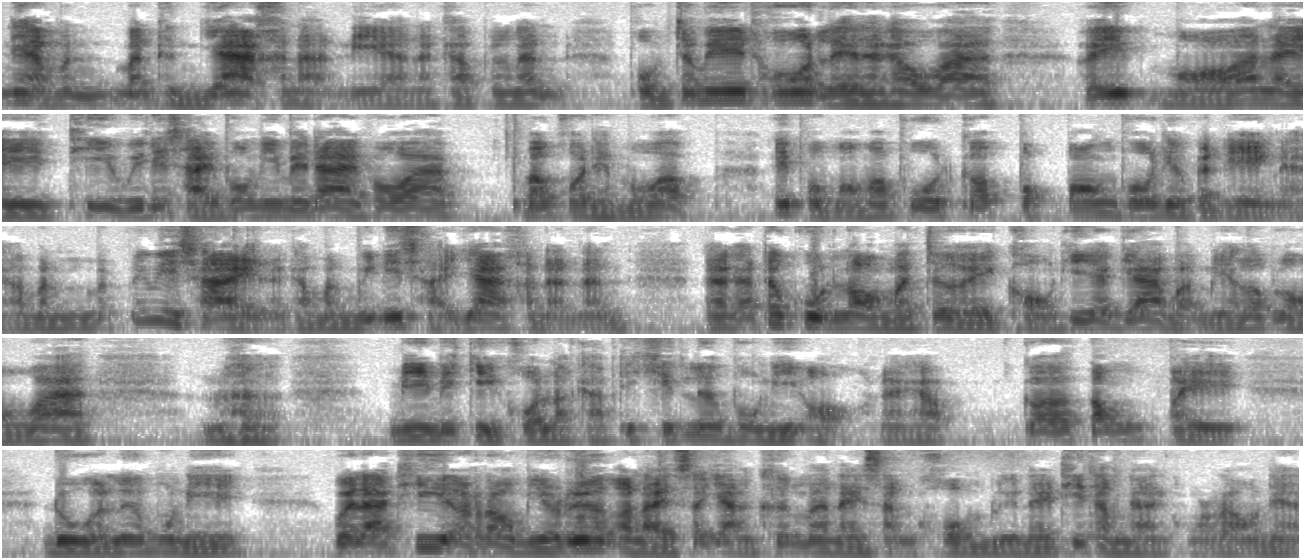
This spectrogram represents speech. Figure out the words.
เนี่ยมันมันถึงยากขนาดนี้นะครับ ดังนั้นผมจะไม่ได้โทษเลยนะครับว่าเฮ้ยหมออะไรที่วินิจฉัยพวกนี้ไม่ได้เพราะว่าบางคนเห็นบอกว่าเฮ้ยผมออกมาพูดก็ปกป้องพวกเดียวกันเองนะครับมันมันไม่ใช่นะครับ มันวินิจฉัยยากขนาดนั้นนะครับ ถ้าคุณลองมาเจอของที่ยากๆแบบนี้รับรองว่ามีไม่กี่คนหรอกครับที่คิดเรื่องพวกนี้ออกนะครับ ก็ต้องไปดูกันเรื่องพวกนี้ เวลาที่เรามีเรื่องอะไรสักอย่างขึ้นมาในสังคม หรือในที่ทำงานของเราเนี่ย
